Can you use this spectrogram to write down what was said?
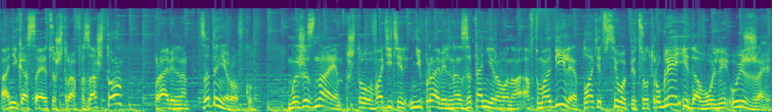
Они касаются штрафа за что? Правильно, за тонировку. Мы же знаем, что водитель неправильно затонированного автомобиля платит всего 500 рублей и довольный уезжает.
